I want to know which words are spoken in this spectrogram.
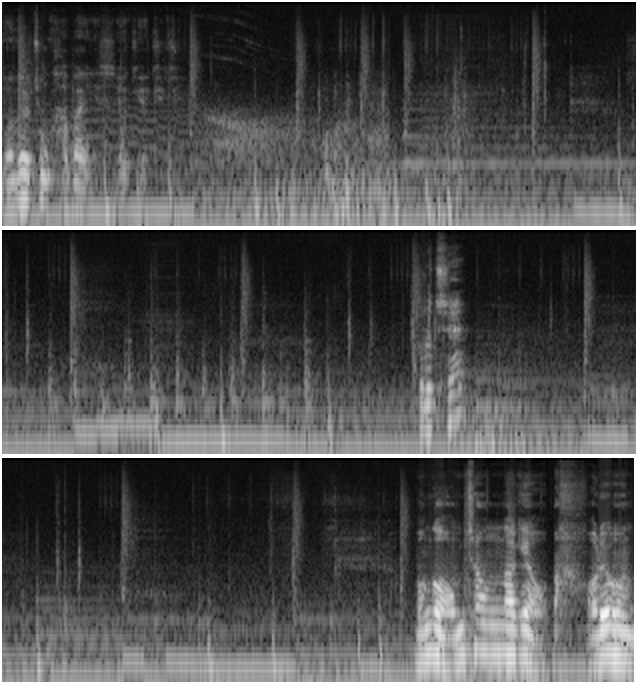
여기를 좀 가봐야겠어 여기 여기 여기 그렇지? 뭔가 엄청나게 어, 어려운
